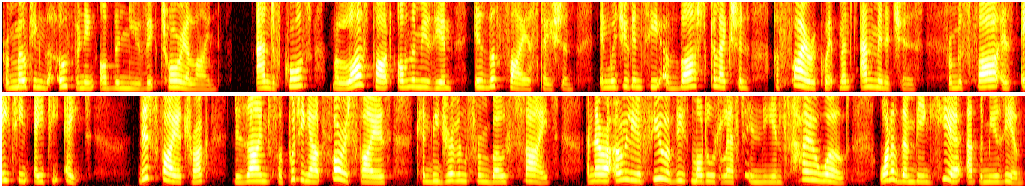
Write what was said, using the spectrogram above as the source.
promoting the opening of the new Victoria Line. And of course, the last part of the museum is the fire station, in which you can see a vast collection of fire equipment and miniatures from as far as 1888. This fire truck designed for putting out forest fires, can be driven from both sides, and there are only a few of these models left in the entire world, one of them being here at the museum,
